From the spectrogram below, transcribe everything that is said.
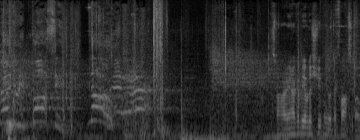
murdering bosses! No! Sorry, you're not gonna be able to shoot me with the crossbow.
